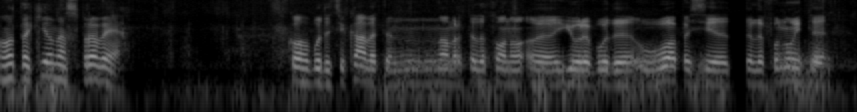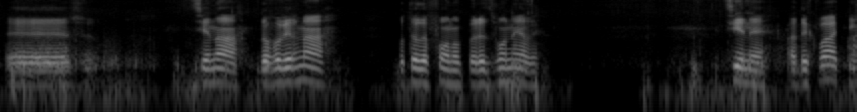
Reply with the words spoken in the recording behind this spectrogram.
От такі у нас справи. Кого буде цікавити, номер телефону е, Юри буде в описі. Телефонуйте. Е, ціна договірна. По телефону передзвонили. Ціни адекватні.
